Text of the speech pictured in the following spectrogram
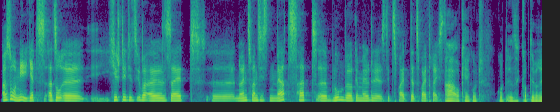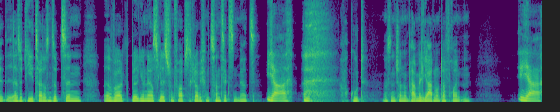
Achso, nee, jetzt, also äh, hier steht jetzt überall seit äh, 29. März hat äh, Bloomberg gemeldet, er ist die zweit, der zweitreichste. Ah, okay, gut. Gut, also ich glaube, also die 2017 äh, World Billionaires List von Forbes ist, glaube ich, vom 20. März. Ja. Äh, Aber gut, das sind schon ein paar Milliarden unter Freunden. Ja,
